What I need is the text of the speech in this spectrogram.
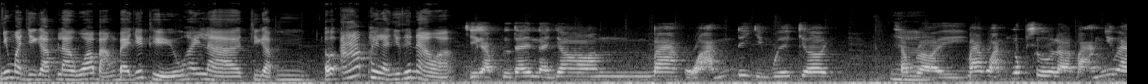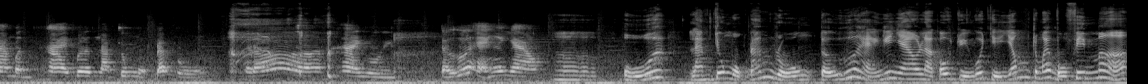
nhưng mà chị gặp là qua bạn bè giới thiệu hay là chị gặp ở app hay là như thế nào ạ à? chị gặp từ đây là do ba của ảnh đi về quê chơi yeah. xong dạ. rồi ba của ảnh lúc xưa là bạn với ba mình hai bên làm chung một đám ruộng sau đó hai người tự hứa hẹn với nhau ờ. ủa làm chung một đám ruộng tự hứa hẹn với nhau là câu chuyện của chị giống trong mấy bộ phim á hả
